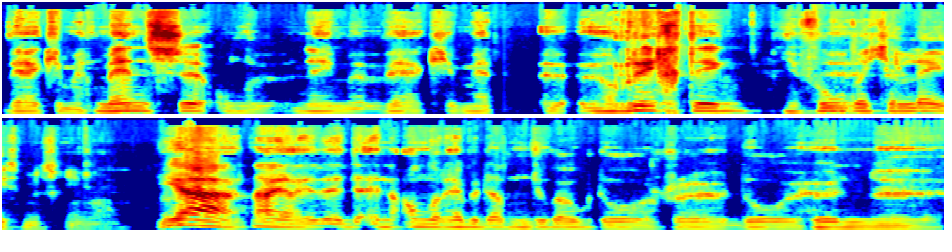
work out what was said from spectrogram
werk je met mensen, ondernemen werk je met uh, een richting. Je voelt uh, dat je leest misschien wel. Ja, nou ja, en anderen hebben dat natuurlijk ook door, uh, door hun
